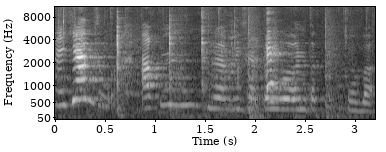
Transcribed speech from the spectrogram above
I can't. Aku nggak bisa tunggu untuk coba.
